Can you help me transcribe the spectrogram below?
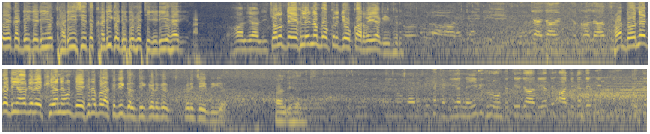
ਇਹ ਗੱਡੀ ਜਿਹੜੀ ਹੈ ਖੜੀ ਸੀ ਤੇ ਖੜੀ ਗੱਡੀ ਦੇ ਵਿੱਚ ਜਿਹੜੀ ਹੈ ਹਾਂਜੀ ਹਾਂਜੀ। ਚਲੋ ਦੇਖ ਲੈਣਾ ਬੁੱਕ ਜੋ ਕਾਰਵਾਈ ਹੈਗੀ ਫਿਰ। ਜਾਇਜ਼ਾ ਜਿਤਨਾ ਲਿਆ ਹਾਂ ਦੋਨੇ ਗੱਡੀਆਂ ਆ ਕੇ ਵੇਖੀਆਂ ਨੇ ਹੁਣ ਦੇਖਨੇ ਭਲਾ ਕਿਹਦੀ ਗਲਤੀ ਕਿਹੜੀ ਕਿਹੜੀ ਚੀਜ਼ ਦੀ ਆ। ਹਾਂਜੀ ਹਾਂਜੀ। ਲੋਕ ਕਹਿੰਦੇ ਵੀ ਇੱਥੇ ਗੱਡੀਆਂ ਨਹੀਂ ਵੀ ਖਲੋਣ ਦਿੱਤੀਆਂ ਜਾ ਰਹੀਆਂ ਤੇ ਅੱਜ ਕਹਿੰਦੇ ਵੀ ਇੱਥੇ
